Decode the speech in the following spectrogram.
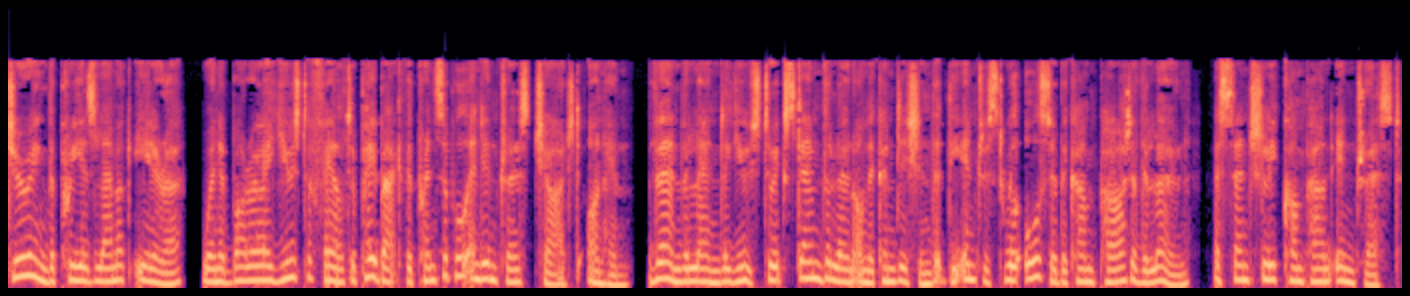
During the pre-Islamic era, when a borrower used to fail to pay back the principal and interest charged on him, then the lender used to extend the loan on the condition that the interest will also become part of the loan, essentially compound interest.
